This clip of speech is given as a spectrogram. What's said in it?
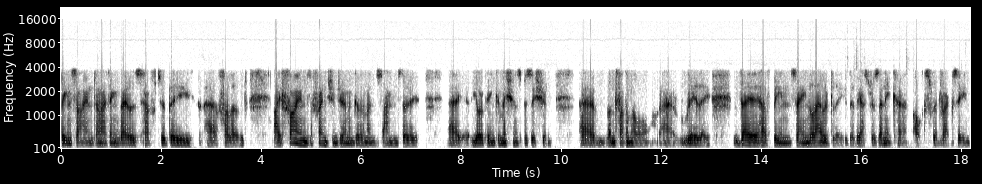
been signed, and I think those have to be uh, followed. I find the French and German governments and the uh, European Commission's position um, unfathomable, uh, really. They have been saying loudly that the AstraZeneca Oxford vaccine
